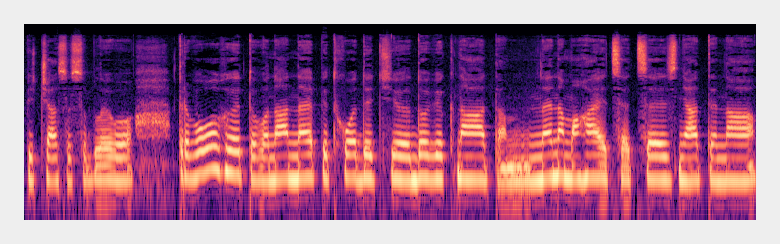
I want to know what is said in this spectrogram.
під час особливо тривоги, то вона не підходить е, до вікна, там не намагається це зняти на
